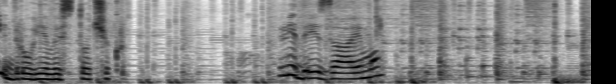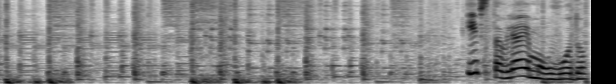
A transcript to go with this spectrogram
і другий листочок. Відрізаємо. І вставляємо у воду.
